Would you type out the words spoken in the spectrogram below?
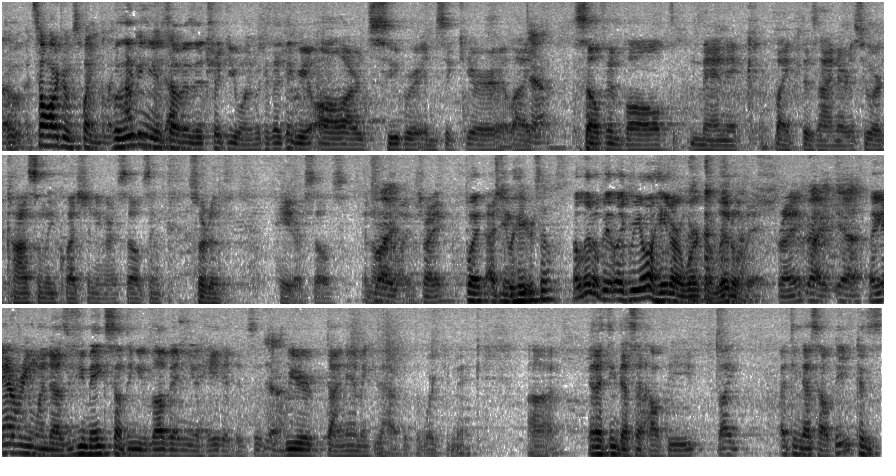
though? It's so hard to explain. But like, Believing in yourself that? is a tricky one because I think we all are super insecure, like Yeah. self-involved, manic, like designers who are constantly questioning ourselves and sort of hate ourselves in a lot of Right. ways, right? But I Do you hate yourself? a little bit, like we all hate our work a little bit, right? Right. Yeah. Like everyone does. If you make something, you love it and you hate it. It's a Yeah. weird dynamic you have with the work you make, uh, and I think that's a healthy, like, I think that's healthy because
